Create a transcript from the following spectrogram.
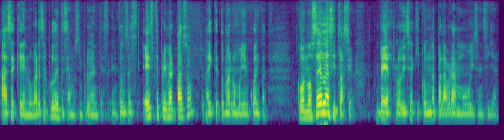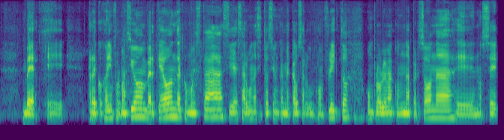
hace que en lugar de ser prudentes seamos imprudentes. Entonces, este primer paso hay que tomarlo muy en cuenta. Conocer la situación, ver, lo dice aquí con una palabra muy sencilla. Ver, eh, recoger información, ver qué onda, cómo está, si es alguna situación que me causa algún conflicto, un problema con una persona, eh, no sé,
